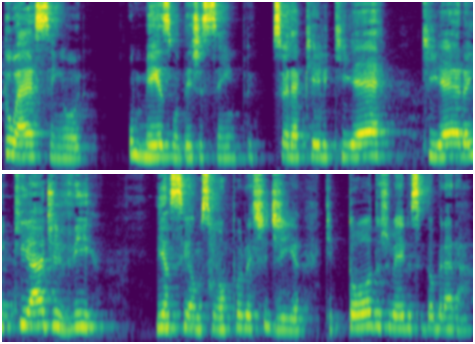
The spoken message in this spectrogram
Tu és, Senhor, o mesmo desde sempre. O Senhor é aquele que é, que era e que há de vir. E ansiamos, Senhor, por este dia que todo joelho se dobrará,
